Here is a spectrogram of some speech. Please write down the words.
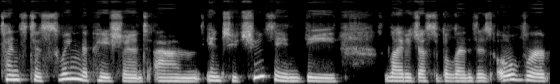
tends to swing the patient um, into choosing the light adjustable lenses over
